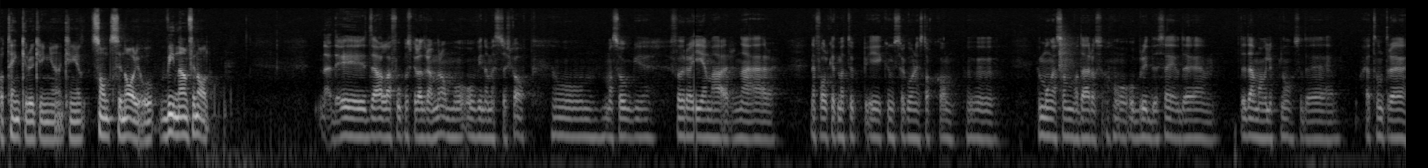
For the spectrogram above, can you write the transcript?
Vad tänker du kring, kring ett sånt scenario och vinna en final? Nej, det är det alla fotbollsspelare drömmer om, att, vinna mästerskap. Och man såg förra EM här när, när folket mötte upp i Kungsträdgården i Stockholm. Hur, hur många som var där och, och, och brydde sig. Och det, det är det man vill uppnå. Så det, jag tror inte det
